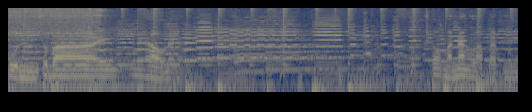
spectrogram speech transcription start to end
อุ่นสบาย ไม่เอานะครับชอบมานั่งหลับแบบนี้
